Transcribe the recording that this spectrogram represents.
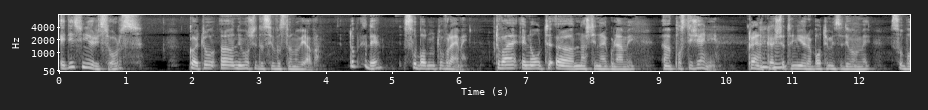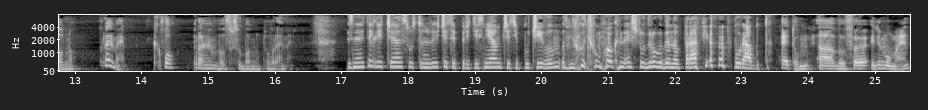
единствения ресурс, който а, не може да се възстановява. Добре де, свободното време. Това е едно от а, нашите най-голями а, постижения. Край на кращата ние работим, за да имаме свободно време. Какво правим в свободното време? Знаете ли, че аз установих, че се притеснявам, че си почивам, докато мога нещо друго да направя по работа. Ето, а в един момент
